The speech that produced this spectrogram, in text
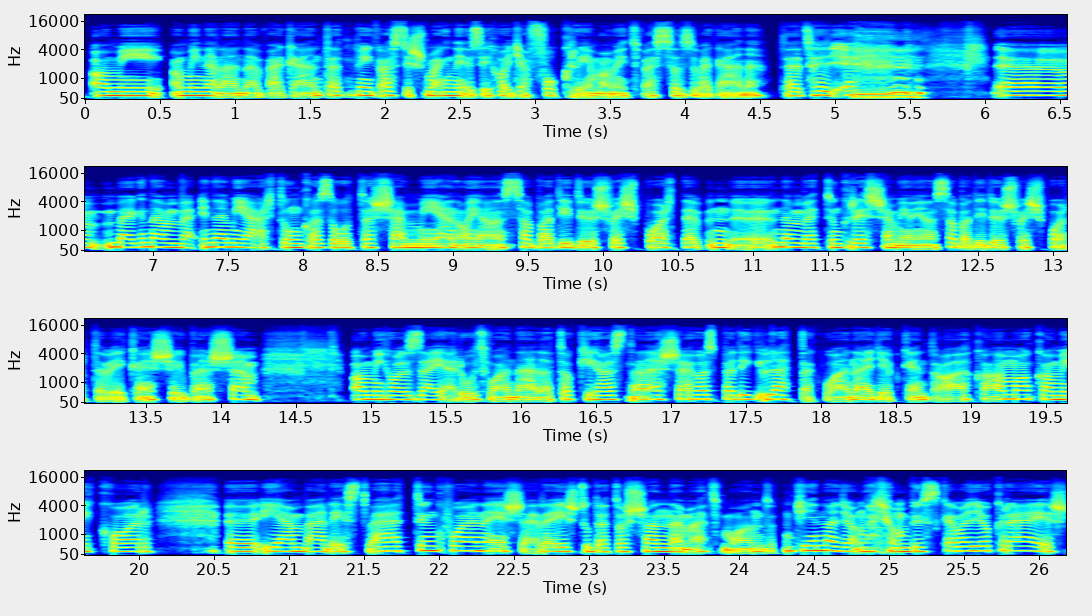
ami, ami ne lenne vegán. Tehát még azt is megnézi, hogy a fokrém, amit vesz, az vegán Tehát, hogy mm-hmm. ö, meg nem, nem jártunk azóta semmilyen olyan szabadidős vagy sport, nem vettünk részt semmi olyan szabadidős vagy sporttevékenységben sem, ami hozzájárult volna állatok kihasználásához, pedig lettek volna egyébként alkalmak, amikor ö, ilyenben részt vehettünk volna, és erre is tudatos tudatosan nemet mond. Úgyhogy én nagyon-nagyon büszke vagyok rá, és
